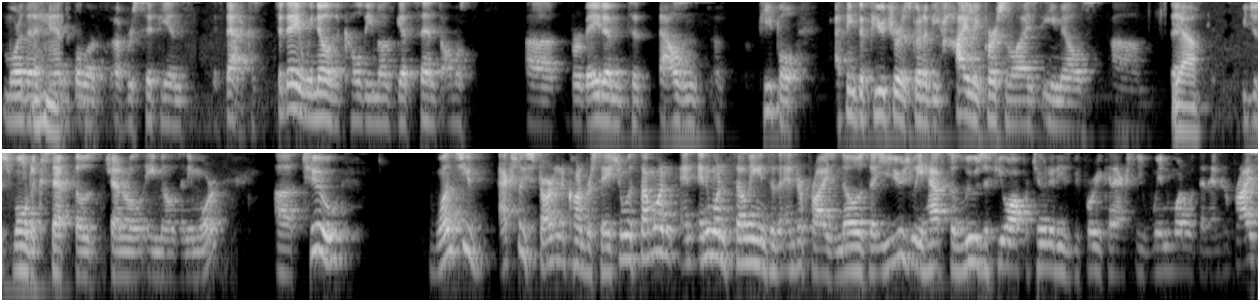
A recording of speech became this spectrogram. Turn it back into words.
more than a mm-hmm. handful of, of, recipients, if that. Because today we know that cold emails get sent almost uh, verbatim to thousands of people. I think the future is going to be highly personalized emails. Um, yeah. We just won't accept those general emails anymore. Uh, two, once you've actually started a conversation with someone, and anyone selling into the enterprise knows that you usually have to lose a few opportunities before you can actually win one with an enterprise.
